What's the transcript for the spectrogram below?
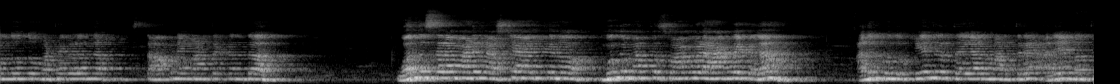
ಒಂದೊಂದು ಮಠಗಳನ್ನ ಸ್ಥಾಪನೆ ಮಾಡ್ತಕ್ಕಂಥ ಒಂದು ಸಲ ಮಾಡಿದ್ರೆ ಅಷ್ಟೇ ಆಗ್ತೇನೋ? ಮುಂದೆ ಮತ್ತೆ ಸ್ವಾಮಿಗಳು ಆಗ್ಬೇಕಲ್ಲ? ಅದಕ್ಕೊಂದು ಕೇಂದ್ರ ತಯಾರು ಮಾಡ್ತಾರೆ. ಅದೇ ಮತ್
